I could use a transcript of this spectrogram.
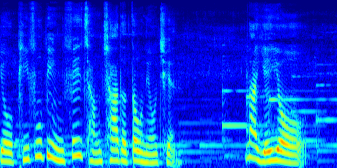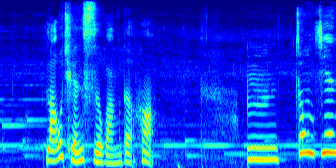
有皮肤病非常差的斗牛犬，那也有老犬死亡的哈。嗯，中间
